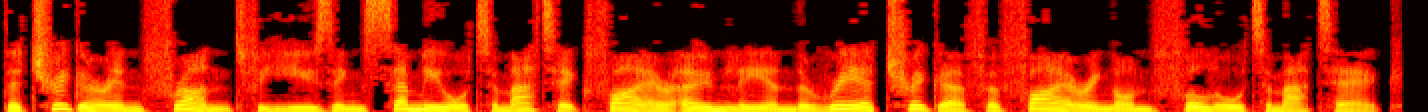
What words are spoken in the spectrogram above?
the trigger in front for using semi-automatic fire only and the rear trigger for firing on full automatic.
